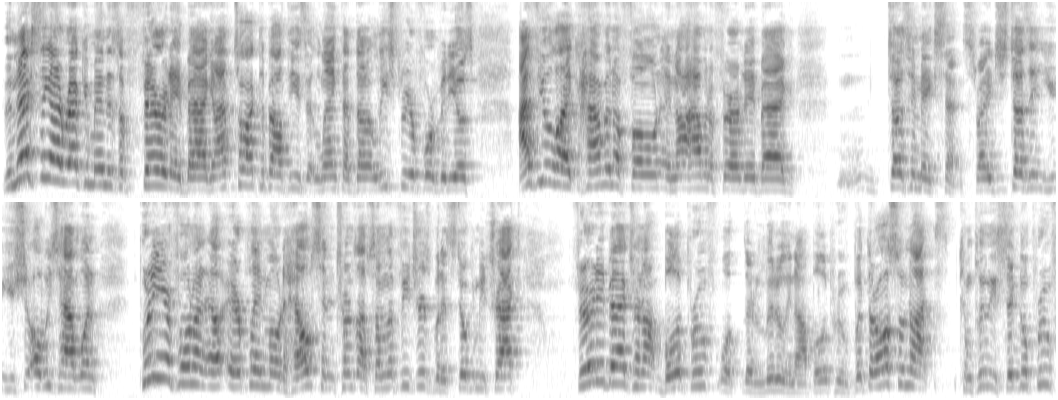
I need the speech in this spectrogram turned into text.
The next thing I recommend is a Faraday bag, and I've talked about these at length. I've done at least three or four videos. I feel like having a phone and not having a Faraday bag doesn't make sense, right? It just doesn't, you, you should always have one. Putting your phone on airplane mode helps and it turns off some of the features, but it still can be tracked. Faraday bags are not bulletproof. Well, they're literally not bulletproof, but they're also not completely signal proof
